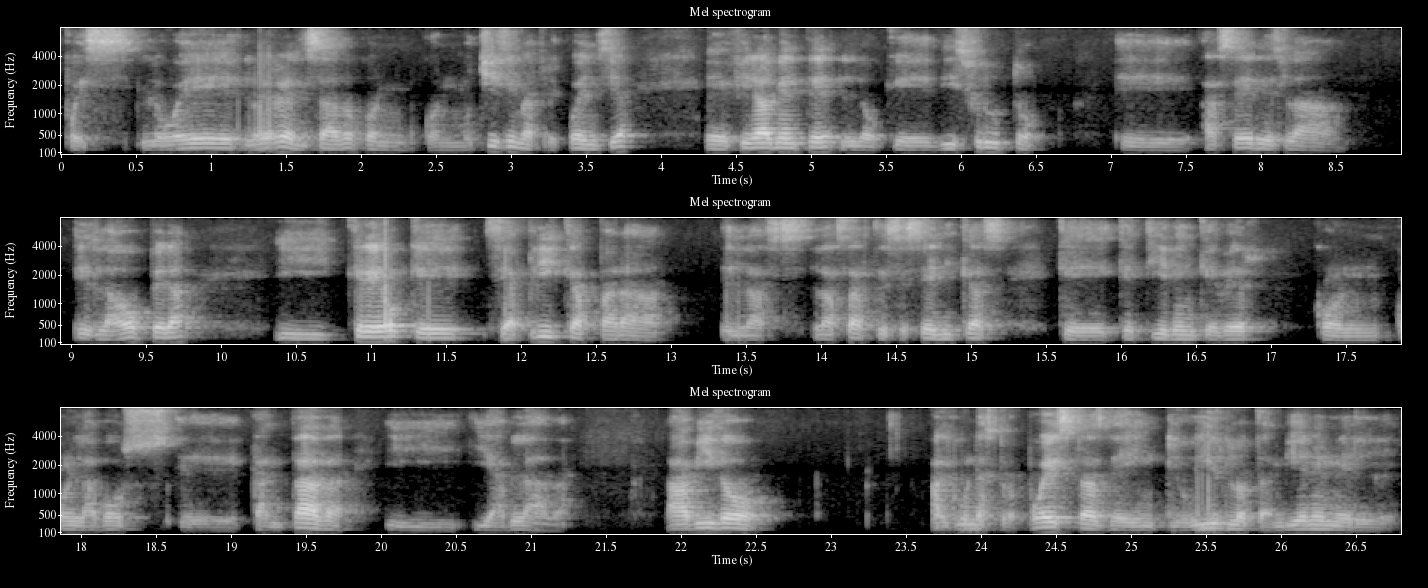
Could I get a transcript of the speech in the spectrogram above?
pues lo he, lo he realizado con, con, muchísima frecuencia, eh, finalmente lo que disfruto eh, hacer es la, es la ópera y creo que se aplica para las, las artes escénicas que, que, tienen que ver con, con la voz cantada y, y, hablada. Ha habido algunas propuestas de incluirlo también en el,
